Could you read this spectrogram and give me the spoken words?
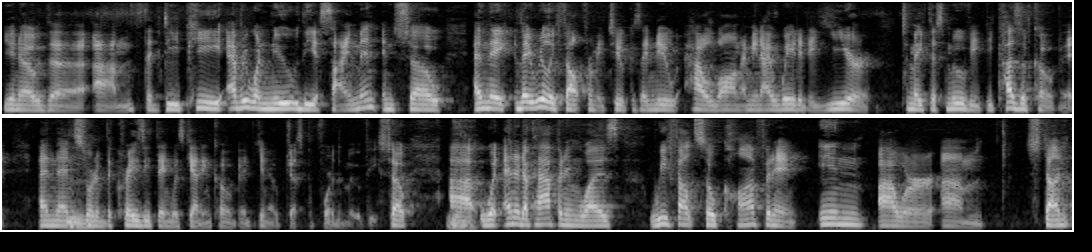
you know, the um, the DP, everyone knew the assignment, and so and they they really felt for me too because they knew how long. I mean, I waited a year to make this movie because of COVID. And then, Mm. sort of, the crazy thing was getting COVID, you know, just before the movie. So, uh, what ended up happening was we felt so confident in our um, stunt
